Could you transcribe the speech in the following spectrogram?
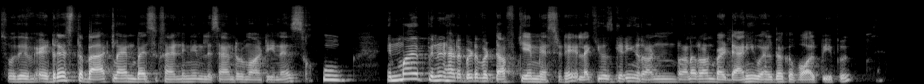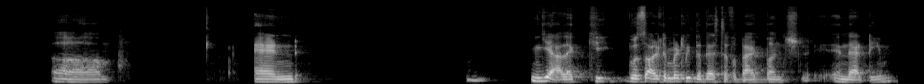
So they've addressed the backline by signing in Lisandro Martinez, who, in my opinion, had a bit of a tough game yesterday. Like he was getting run run around by Danny Welbeck of all people. Um, and yeah, like he was ultimately the best of a bad bunch in that team.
